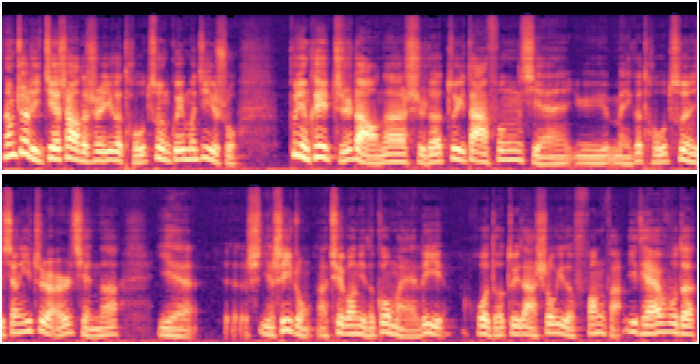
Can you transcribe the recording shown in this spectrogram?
那么这里介绍的是一个头寸规模技术，不仅可以指导呢，使得最大风险与每个头寸相一致，而且呢，也也是一种啊确保你的购买力获得最大收益的方法。ETF 的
